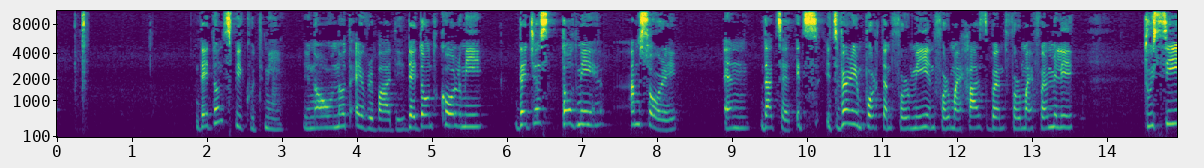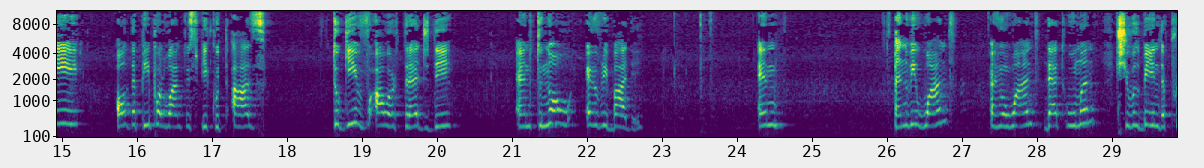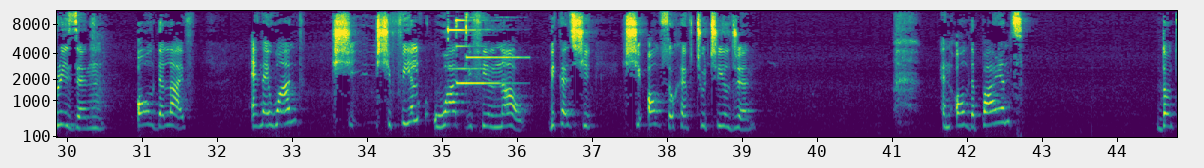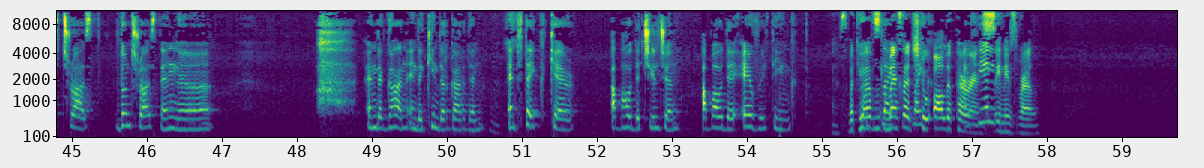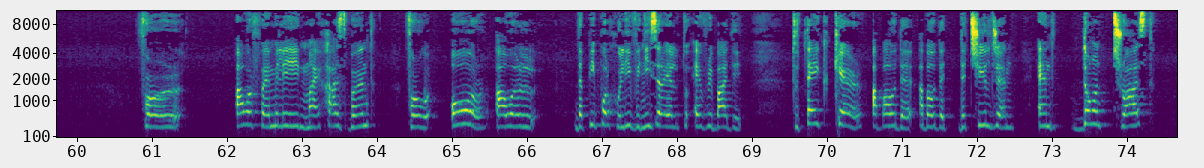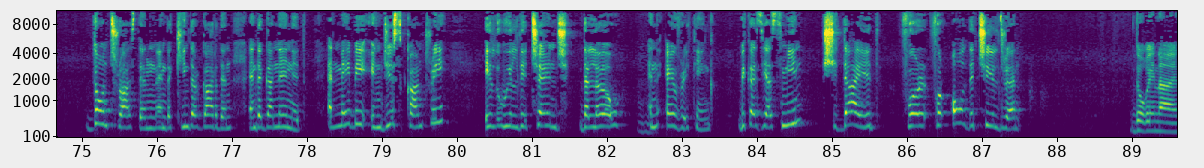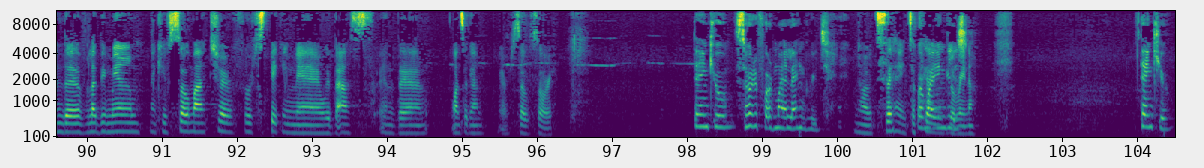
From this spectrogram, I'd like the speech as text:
They don't speak with me, you know, not everybody. They don't call me. They just told me, I'm sorry. And that's it. It's, it's very important for me and for my husband, for my family, to see all the people want to speak with us, to give our tragedy, and to know everybody. And and we want and we want that woman she will be in the prison all the life and i want she she feel what we feel now because she she also have two children and all the parents don't trust don't trust and uh, and the gan and the kindergarten and take care about the children about the everything Yes. But you have It's a like- message to all the parents in Israel. for our family, my husband, for all our the people who live in Israel, to everybody, to take care about the about the, the children and don't trust, don't trust in, in the kindergarten and the Ganenet. And maybe in this country, it will change the law and everything. Because Yasmin, she died for, for all the children. Dorina and uh, Vladimir, thank you so much uh, for speaking uh, with us. And uh, once again, we're so sorry. Thank you. Sorry for my language. No, it's, it's okay. Dorina. Thank you.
